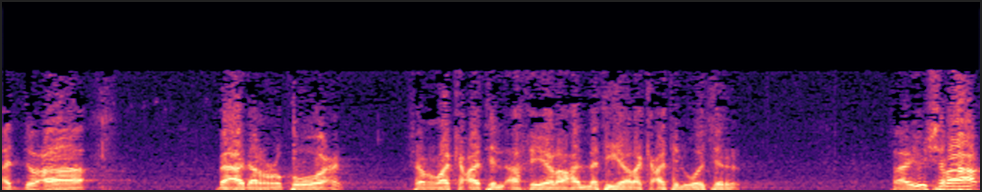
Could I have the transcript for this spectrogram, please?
الدعاء بعد الركوع في الركعة الأخيرة التي هي ركعة الوتر فيشرع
